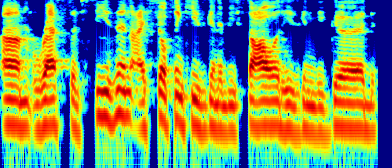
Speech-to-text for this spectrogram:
um, rest of season. I still think he's going to be solid. He's going to be good.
